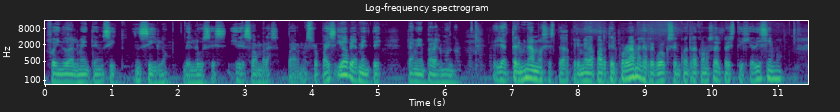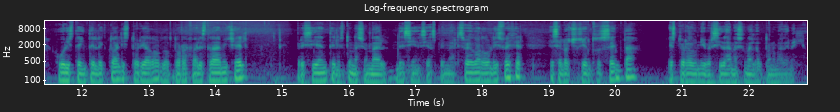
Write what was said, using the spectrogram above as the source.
fue indudablemente un, un siglo de luces y de sombras para nuestro país y obviamente también para el mundo. Ya terminamos esta primera parte del programa. Les recuerdo que se encuentra con nosotros el prestigiadísimo jurista intelectual, historiador, doctor Rafael Estrada Michel, presidente del Instituto Nacional de Ciencias Penales. Soy Eduardo Luis Fejer, es el 860, esto era la Universidad Nacional Autónoma de México.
